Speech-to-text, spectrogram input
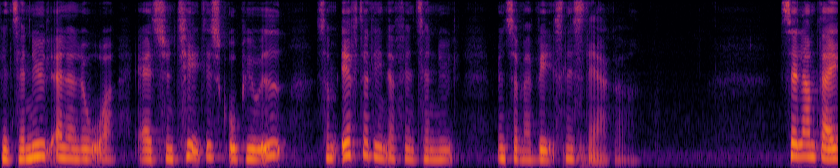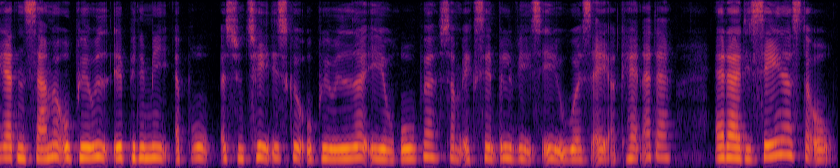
Fentanylanaloger er et syntetisk opioid, som efterligner fentanyl, men som er væsentligt stærkere. Selvom der ikke er den samme opioidepidemi af brug af syntetiske opioider i Europa som eksempelvis i USA og Kanada, er der i de seneste år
